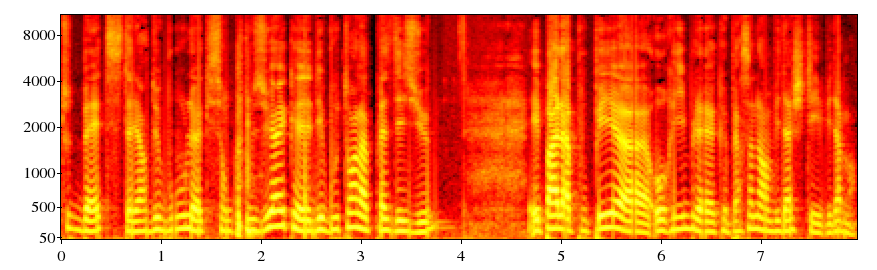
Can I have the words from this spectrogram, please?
toute bête, c'est-à-dire deux boules qui sont cousues avec des boutons à la place des yeux. Et pas la poupée horrible que personne n'a envie d'acheter, évidemment.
